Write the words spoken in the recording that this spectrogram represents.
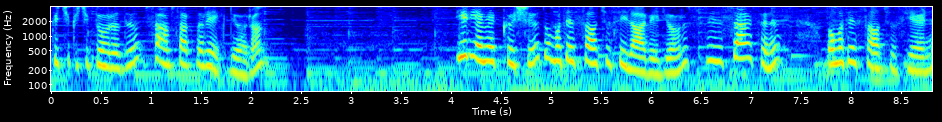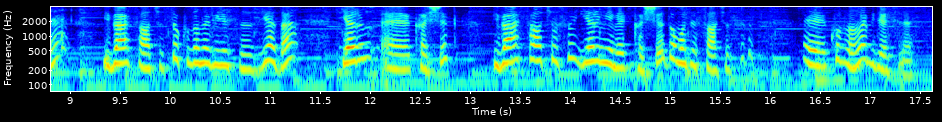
küçük küçük doğradığım sarımsakları ekliyorum. Bir yemek kaşığı domates salçası ilave ediyoruz. Siz isterseniz domates salçası yerine biber salçası da kullanabilirsiniz ya da yarım e, kaşık biber salçası, yarım yemek kaşığı domates salçası e, kullanabilirsiniz.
